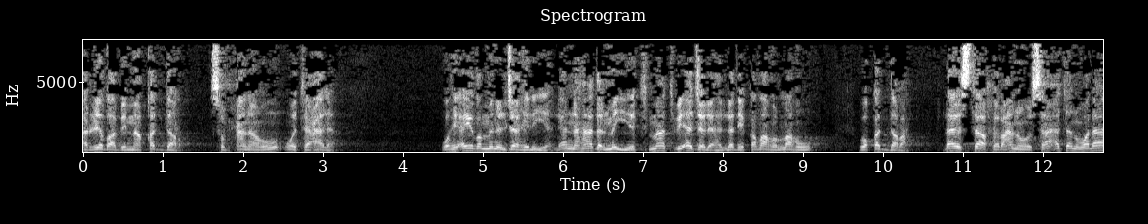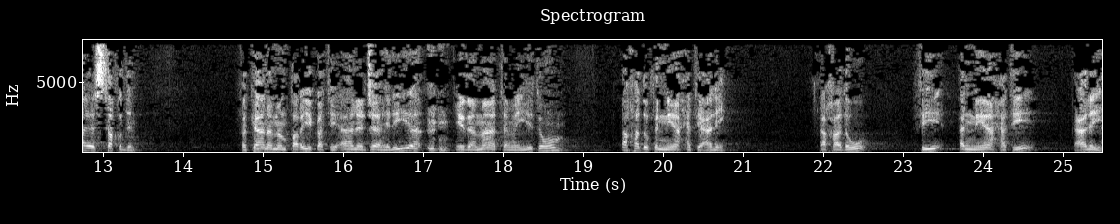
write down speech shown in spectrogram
الرضا بما قدر سبحانه وتعالى. وهي أيضا من الجاهلية لأن هذا الميت مات بأجله الذي قضاه الله وقدره. لا يستأخر عنه ساعة ولا يستقدم. فكان من طريقة أهل الجاهلية إذا مات ميتهم أخذوا في النياحة عليه. أخذوا في النياحة عليه.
